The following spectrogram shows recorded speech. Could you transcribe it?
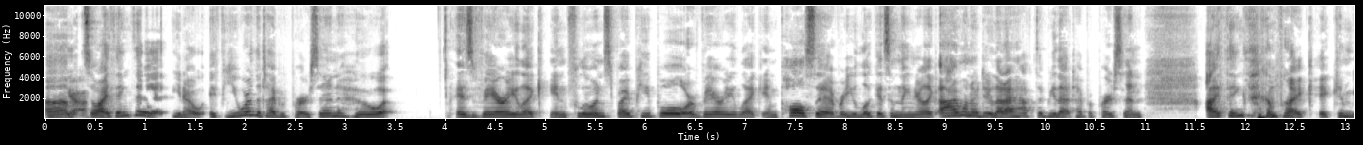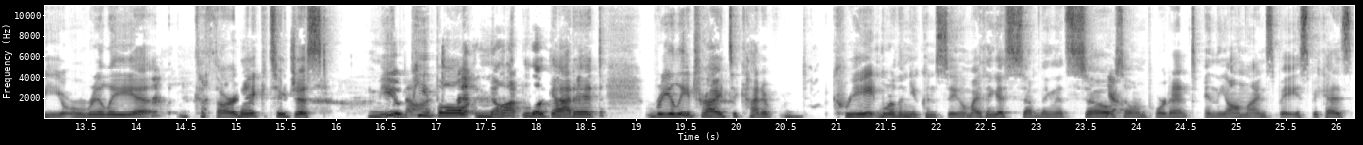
Um, Yeah. So I think that, you know, if you are the type of person who is very like influenced by people or very like impulsive or you look at something and you're like "Oh, i want to do that i have to be that type of person i think that like it can be really cathartic to just mute Not. people not look at it really try to kind of create more than you consume i think it's something that's so Yeah. so important in the online space because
